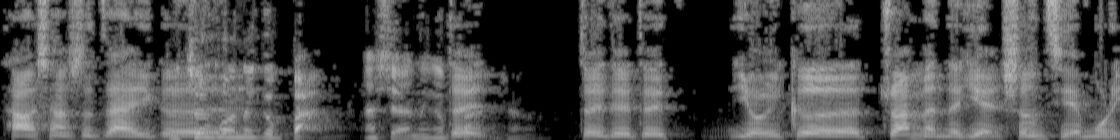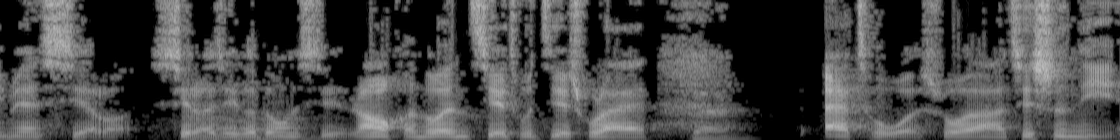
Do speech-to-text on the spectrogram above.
他好像是在一个最后那个版，他写在那个对板上，对对对，有一个专门的衍生节目里面写了写了这个东西，然后很多人截图截出来对，艾特我说啊，这是你，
